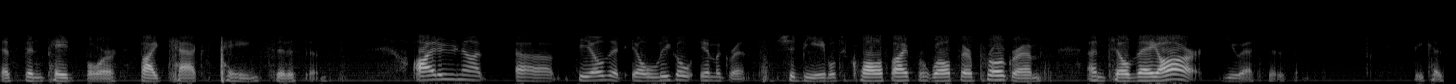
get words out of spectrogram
that's been paid for by tax paying citizens. I do not uh, feel that illegal immigrants should be able to qualify for welfare programs until they are U.S. citizens. Because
